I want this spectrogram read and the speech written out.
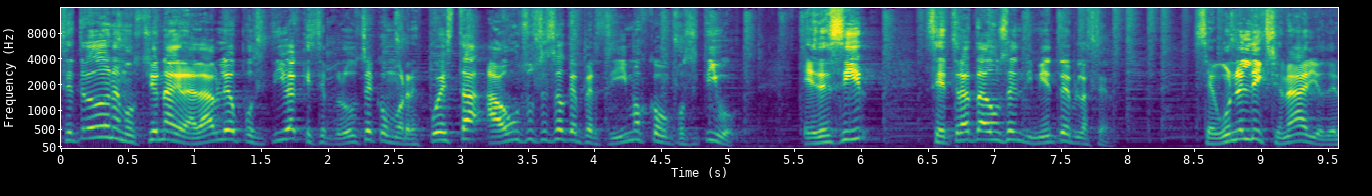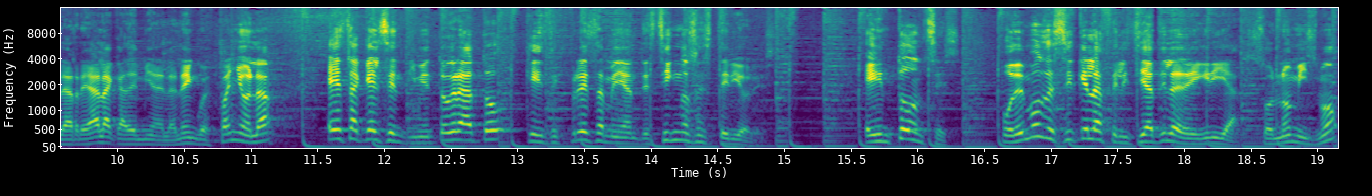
se trata de una emoción agradable o positiva que se produce como respuesta a un suceso que percibimos como positivo, es decir, se trata de un sentimiento de placer. Según el diccionario de la Real Academia de la Lengua Española, es aquel sentimiento grato que se expresa mediante signos exteriores. Entonces, ¿podemos decir que la felicidad y la alegría son lo mismo?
